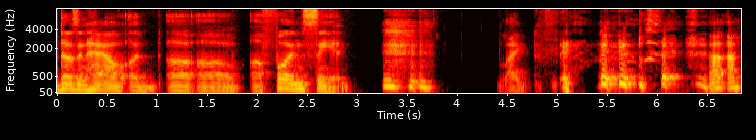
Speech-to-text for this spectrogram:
doesn't have a a a, a fun sin. like, I,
